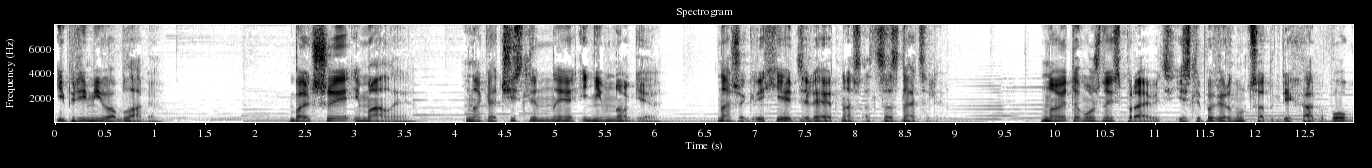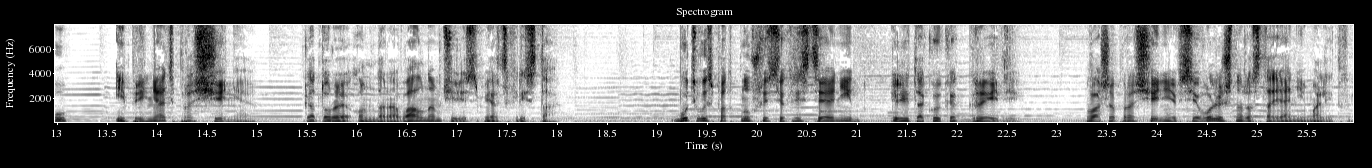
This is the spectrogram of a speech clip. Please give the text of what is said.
и прими во благо. Большие и малые, многочисленные и немногие, наши грехи отделяют нас от Создателя. Но это можно исправить, если повернуться от греха к Богу и принять прощение, которое Он даровал нам через смерть Христа – Будь вы споткнувшийся христианин или такой, как Грейди, ваше прощение всего лишь на расстоянии молитвы.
